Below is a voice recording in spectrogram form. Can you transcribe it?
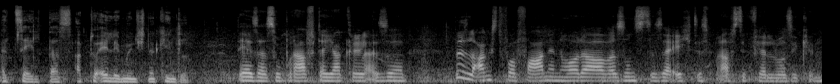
erzählt das aktuelle Münchner Kindl. Der ist ja so brav, der Jackel. Also ein bisschen Angst vor Fahnen hat er, aber sonst ist er echt das bravste Pferd, was ich kenne.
